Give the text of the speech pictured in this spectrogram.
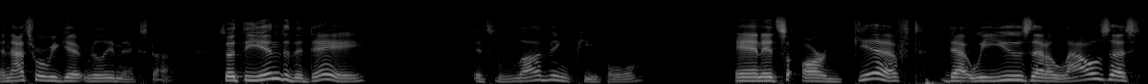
And that's where we get really mixed up. So at the end of the day, it's loving people, and it's our gift that we use that allows us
